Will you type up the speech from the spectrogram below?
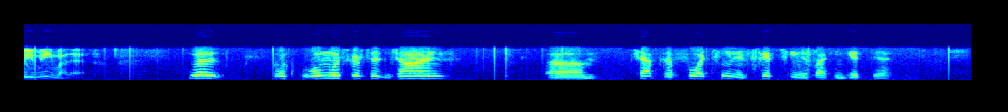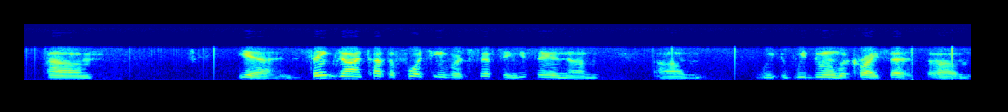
do you mean by that? Well, look, one more scripture, John, um, chapter 14 and 15, if I can get there. Um, yeah, St. John chapter 14, verse 15, you're saying um, um, we we doing what Christ says. Um,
